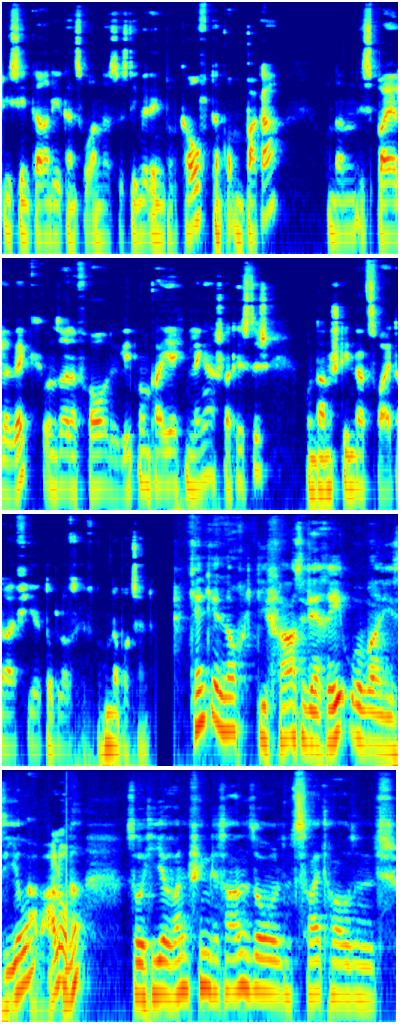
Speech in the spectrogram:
Die sind garantiert ganz woanders. Das Ding wird irgendwann verkauft, dann kommt ein Bagger und dann ist Bayerle weg und seine Frau, die lebt noch ein paar Jährchen länger, statistisch, und dann stehen da zwei, drei, vier Doppelaushilfen, 100 Prozent. Kennt ihr noch die Phase der Reurbanisierung? Aber hallo. Ne? So hier, wann fing das an? So 2000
